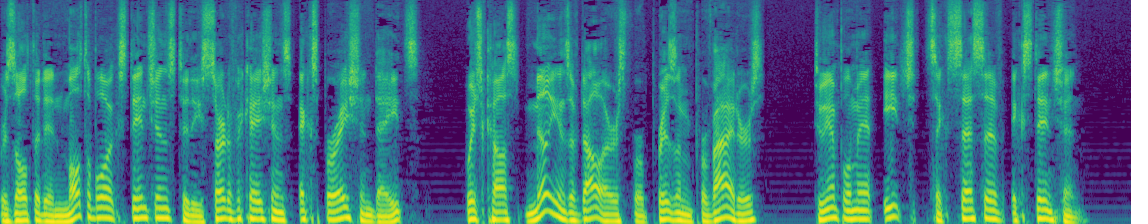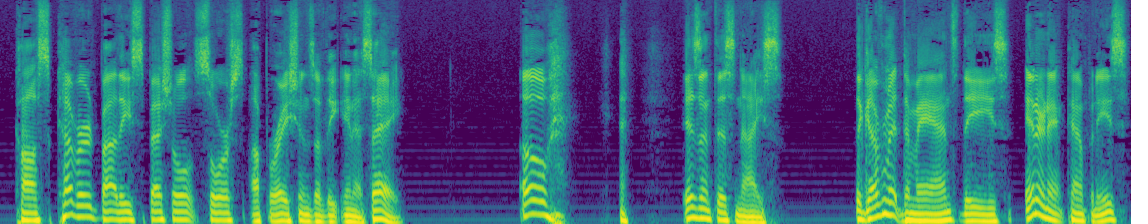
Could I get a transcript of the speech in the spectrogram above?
resulted in multiple extensions to the certification's expiration dates, which cost millions of dollars for PRISM providers to implement each successive extension, costs covered by the special source operations of the NSA. Oh, isn't this nice? The government demands these internet companies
